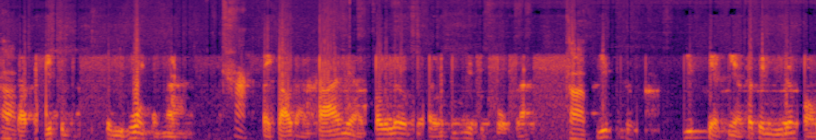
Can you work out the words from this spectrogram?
ครับนะครับอันนี้เป็นเป็นห่วงของงานค่ะแต่ชาวด่านซ้ายเนี่ยเขาเริ่มตั้งแต่วันที่ 26 แล้วครับยี่ยี่สิบเจ็ดเนี่ยก็จะมีเรื่องของ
